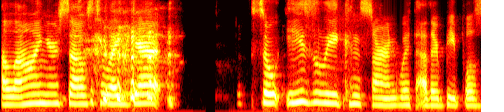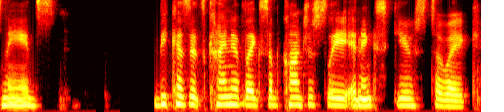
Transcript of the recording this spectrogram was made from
Allowing yourselves to like get so easily concerned with other people's needs because it's kind of like subconsciously an excuse to like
